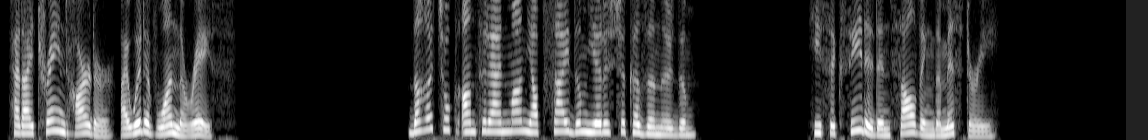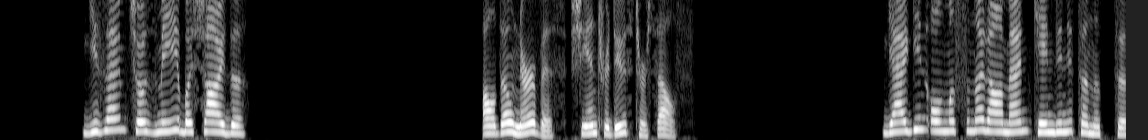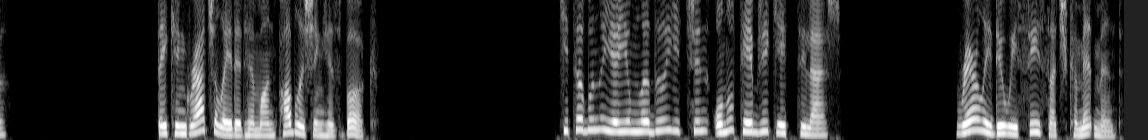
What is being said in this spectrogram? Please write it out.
Had I trained harder, I would have won the race. Daha çok antrenman yapsaydım yarışı kazanırdım. He succeeded in solving the mystery. Gizem çözmeyi başardı. Although nervous, she introduced herself. Gergin olmasına rağmen kendini tanıttı. They congratulated him on publishing his book. Kitabını yayımladığı için onu tebrik ettiler. Rarely do we see such commitment.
